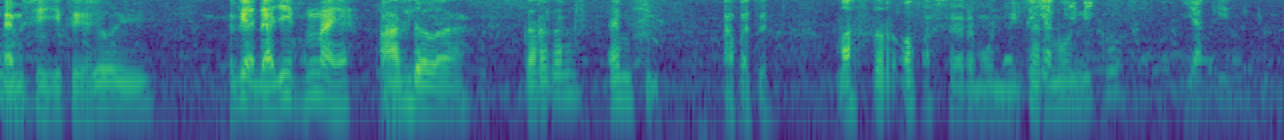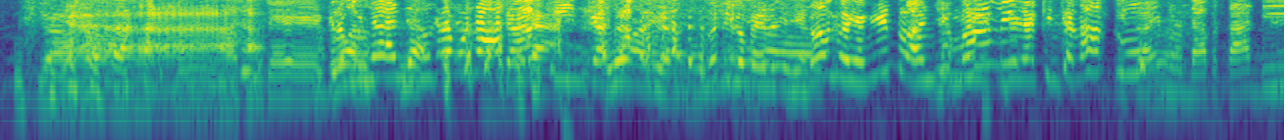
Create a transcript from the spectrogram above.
MC gitu ya. Yoi. Tapi ada aja yang kena ya. Ada lah. Karena kan MC Apa tuh? Master of Oh, seremoni. Itu Seremoni. yakiniku. Yakin. Ya. Masih cek. Gue kira punya anjing, gue kira punya Yakin kan? Gue juga pengen begini. Enggak, enggak yang itu anjing. Dia yakinkan aku. Itu aja baru dapet tadi.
